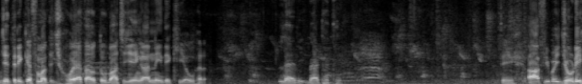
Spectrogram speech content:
ਜੇ ਤੇਰੀ ਕਿਸਮਤ ਚ ਹੋਇਆ ਤਾਂ ਤੂੰ ਬਚ ਜਾਏਗਾ, ਨਹੀਂ ਦੇਖੀ ਆਊ ਫਿਰ। ਲੈ ਵੀ, ਬੈਠ ਇੱਥੇ। ਤੇ ਆ ਸੀ ਬਈ ਜੋੜੀ,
